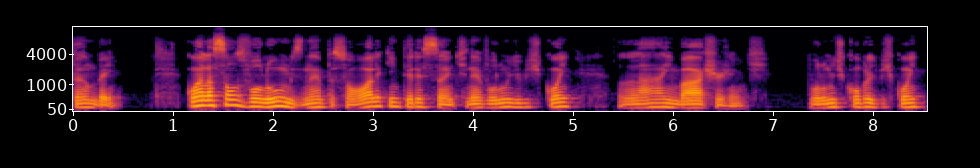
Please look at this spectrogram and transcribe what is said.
também. Com relação aos volumes, né, pessoal? Olha que interessante, né? Volume de Bitcoin lá embaixo, gente. Volume de compra de Bitcoin.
